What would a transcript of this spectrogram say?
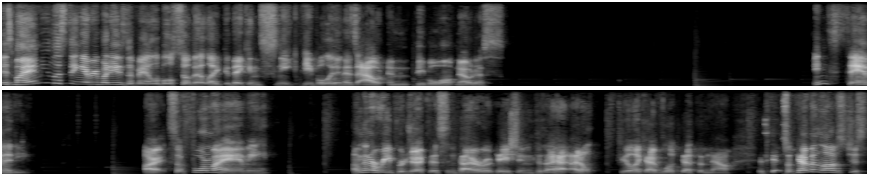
Is Miami listing everybody as available so that like they can sneak people in as out and people won't notice? Insanity. All right, so for Miami, I'm gonna reproject this entire rotation because I ha- I don't feel like I've looked at them now. It's, so Kevin Love's just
